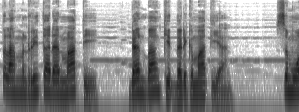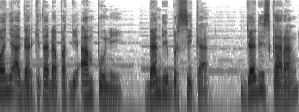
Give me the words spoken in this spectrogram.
telah menderita dan mati, dan bangkit dari kematian. Semuanya agar kita dapat diampuni dan dibersihkan. Jadi sekarang,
